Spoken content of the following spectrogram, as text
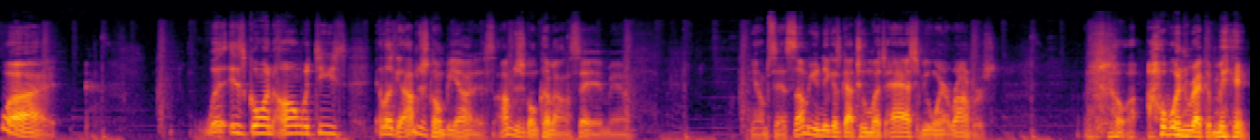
Why? What is going on with these? And look, I'm just gonna be honest. I'm just gonna come out and say it, man. You know what I'm saying? Some of you niggas got too much ass to be wearing rompers. So I wouldn't recommend.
